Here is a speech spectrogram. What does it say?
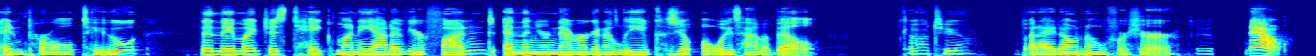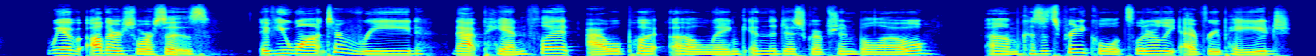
in parole too then they might just take money out of your fund and then you're never going to leave because you'll always have a bill Got you. but i don't know for sure Good. now we have other sources if you want to read that pamphlet i will put a link in the description below um, because it's pretty cool it's literally every page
